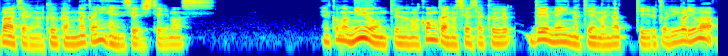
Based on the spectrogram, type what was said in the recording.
バーチャルな空間の中に編成しています。このミューオンっていうのは今回の制作でメインなテーマになっているというよりは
